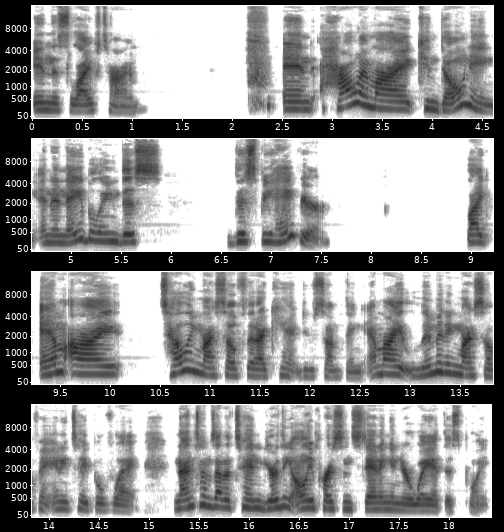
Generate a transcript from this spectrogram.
in this lifetime? And how am I condoning and enabling this this behavior? Like, am I telling myself that I can't do something? Am I limiting myself in any type of way? Nine times out of 10, you're the only person standing in your way at this point.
